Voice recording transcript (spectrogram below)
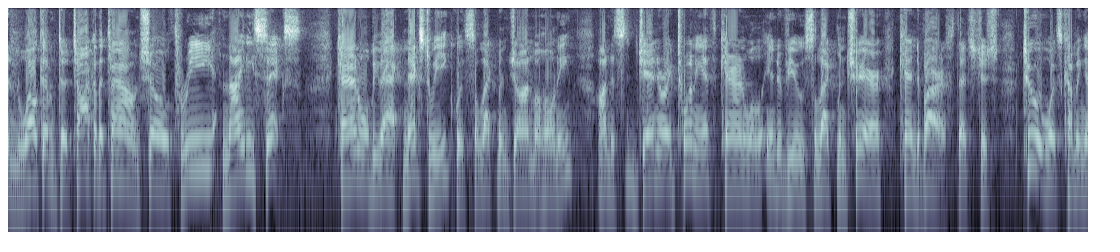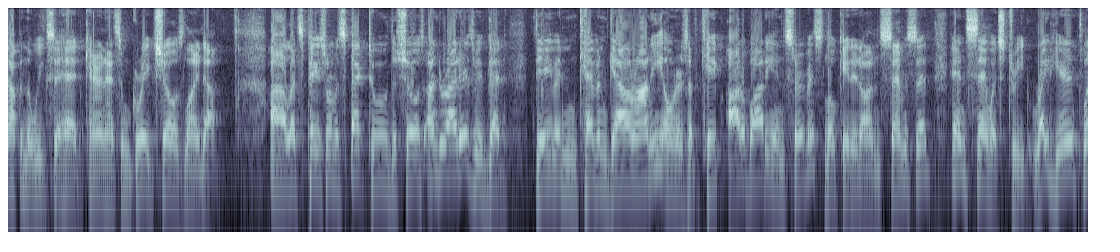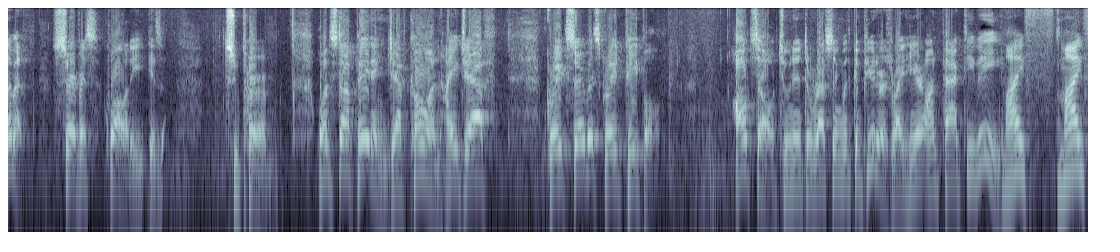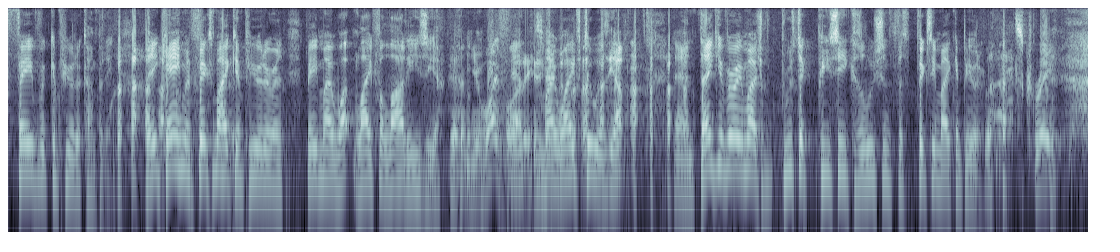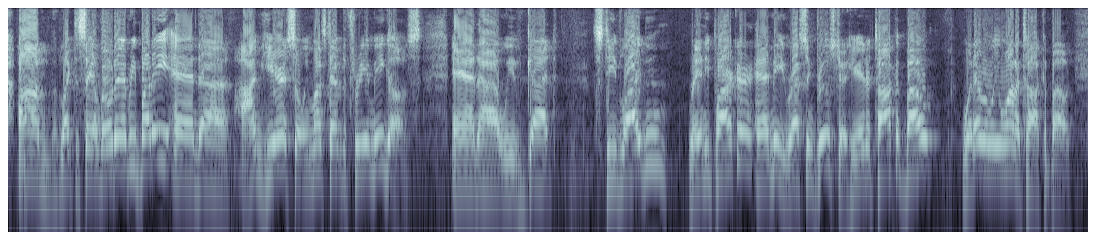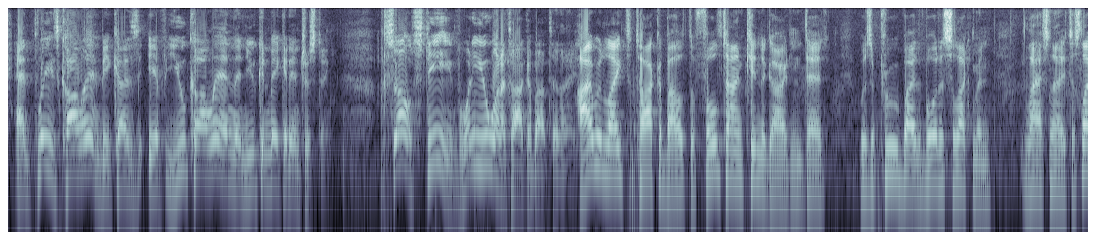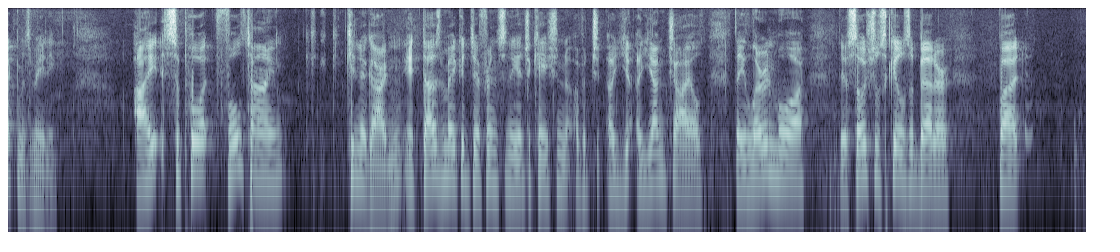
everyone. Welcome to Talk of the Towne, show 396. Karen will be back next week with Selectman John Mahoney. On January 20th, Karen will interview Selectman Chair Ken Tavares. That's just two of what's coming up in the weeks ahead. Karen has some great shows lined up. Uh, let's pay some respect to the show's underwriters. We've got David and Kevin Gallerani, owners of Cape Auto Body and Service, located on Samoset and Sandwich Street, right here in Plymouth. Service quality is superb. One Stop Painting, Jeff Cohen. Hi, Jeff. Great service, great people. Also, tune into Wrestling with Computers right here on PAC TV. My f- my favorite computer company. they came and fixed my computer and made my life a lot easier. Your wife a lot easier. my wife too is yep. And thank you very much, Brewster PC Solutions, for fixing my computer. That's great. Um, I'd like to say hello to everybody, and uh, I'm here, so we must have the three amigos. And uh, we've got Steve Lyden, Randy Parker, and me, Wrestling Brewster, here to talk about whatever we want to talk about. And please call in because if you call in, then you can make it interesting. So, Steve, what do you want to talk about tonight? I would like to talk about the full-time kindergarten that was approved by the Board of Selectmen last night at the Selectmen's meeting. I support full-time k- kindergarten. It does make a difference in the education of a young child. They learn more, their social skills are better, but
